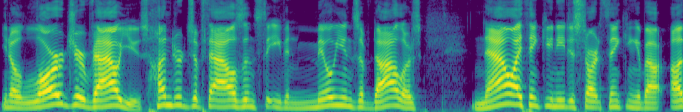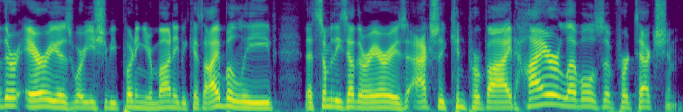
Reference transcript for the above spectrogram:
you know, larger values, hundreds of thousands to even millions of dollars. Now I think you need to start thinking about other areas where you should be putting your money because I believe that some of these other areas actually can provide higher levels of protection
